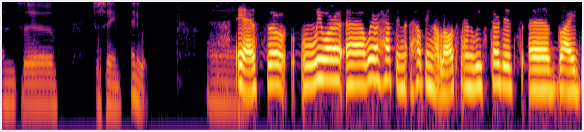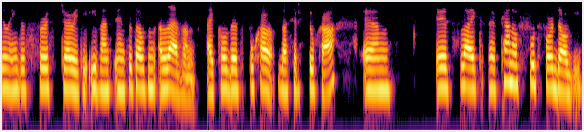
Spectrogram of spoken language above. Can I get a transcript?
and it's, uh, it's a shame. Anyway. Uh, yeah, so we were uh, we were helping helping a lot, and we started uh, by doing this first charity event in 2011. I called it Pucha dla Sierściucha. Um, it's like a kind of food for doggy,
